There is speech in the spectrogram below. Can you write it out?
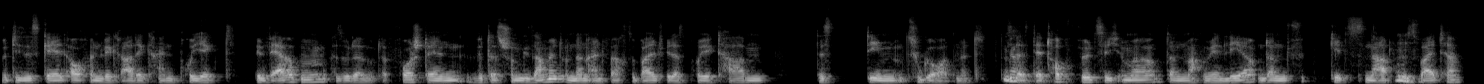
wird dieses Geld, auch wenn wir gerade kein Projekt bewerben, also oder, oder vorstellen, wird das schon gesammelt und dann einfach, sobald wir das Projekt haben, das dem zugeordnet. Das ja. heißt, der Topf füllt sich immer, dann machen wir ihn leer und dann geht es nahtlos mhm. weiter.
